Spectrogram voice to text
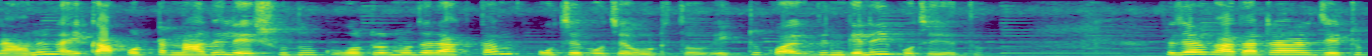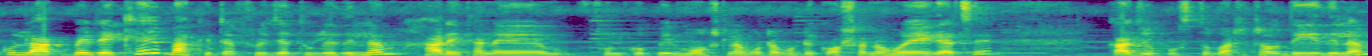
না হলে না এই কাপড়টা না দিলে শুধু কোটোর মধ্যে রাখতাম, পচে পচে উঠতো, একটু কয়েকদিন গেলেই পচে যেত। তো যাই হোক, আদাটা যেটুকু লাগবে রেখে বাকিটা ফ্রিজে তুলে দিলাম। আর এখানে ফুলকপির মশলা মোটামুটি কষানো হয়ে গেছে। কাজু পোস্ত বাটাটাও দিয়ে দিলাম।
